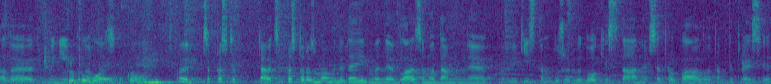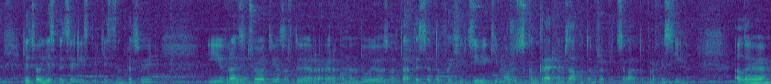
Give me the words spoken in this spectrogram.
але мені Груповою подобається. такою. Такою, це просто так, це просто розмови людей. Ми не влазимо там не в якісь там дуже глибокі стани, все пропало, там депресія. Для цього є спеціалісти, які з цим працюють. І в разі чого то я завжди рекомендую звертатися до фахівців, які можуть з конкретним запитом вже працювати професійно. Але е,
